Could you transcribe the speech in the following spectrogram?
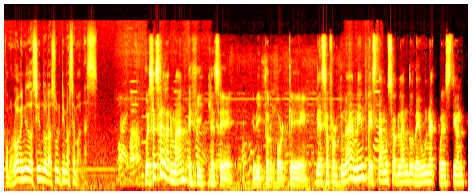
como lo ha venido haciendo las últimas semanas. Pues es alarmante, fíjese, Víctor, porque desafortunadamente estamos hablando de una cuestión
